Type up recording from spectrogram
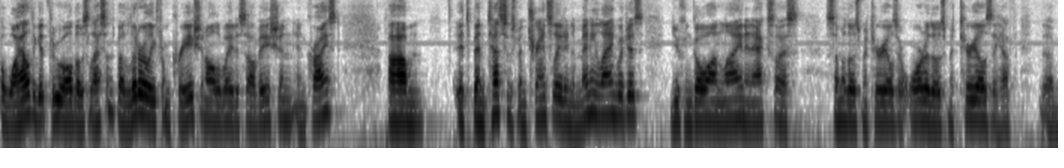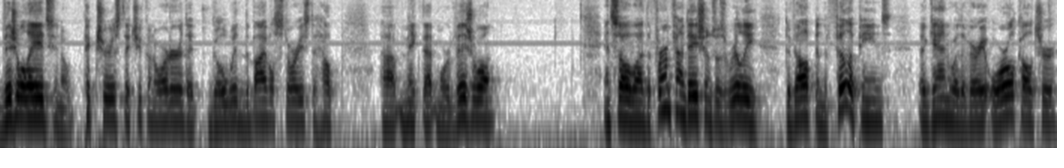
a while to get through all those lessons, but literally from creation all the way to salvation in Christ. Um, it's been tested, it's been translated into many languages. You can go online and access some of those materials or order those materials. They have uh, visual aids, you know, pictures that you can order that go with the Bible stories to help uh, make that more visual. And so uh, the Firm Foundations was really developed in the Philippines, again, with a very oral culture,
